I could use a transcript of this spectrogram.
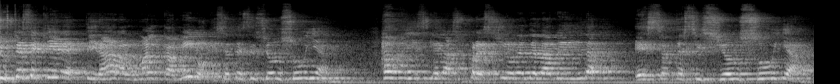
Si usted se quiere tirar al mal camino, esa es decisión suya. Ay, es que las presiones de la vida, esa es decisión suya.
